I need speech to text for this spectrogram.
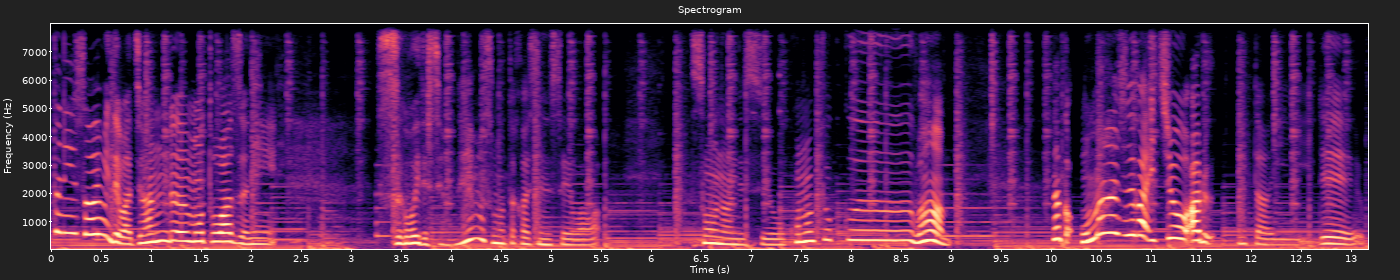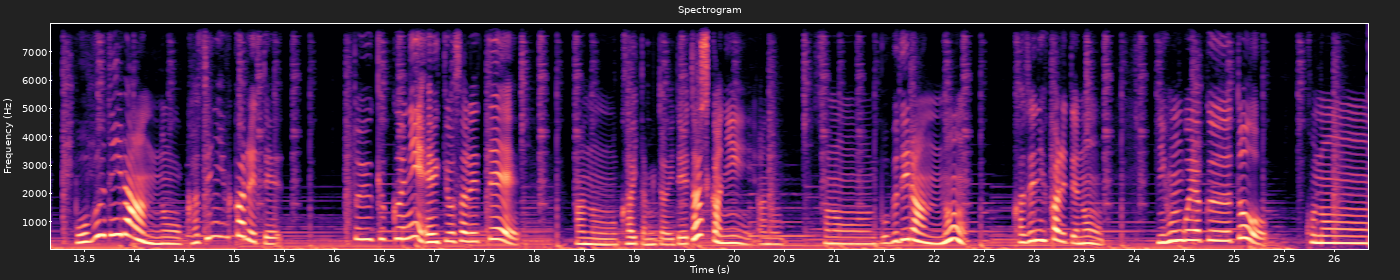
当にそういう意味ではジャンルも問わずにすごいですよね松本隆先生は。そうなんですよ。この曲はなんかオマージュが一応あるみたいでボブ・ディランの「風に吹かれて」という曲に影響されてあの書いたみたいで確かにあのそのボブ・ディランの「風に吹かれて」の日本語訳とこの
